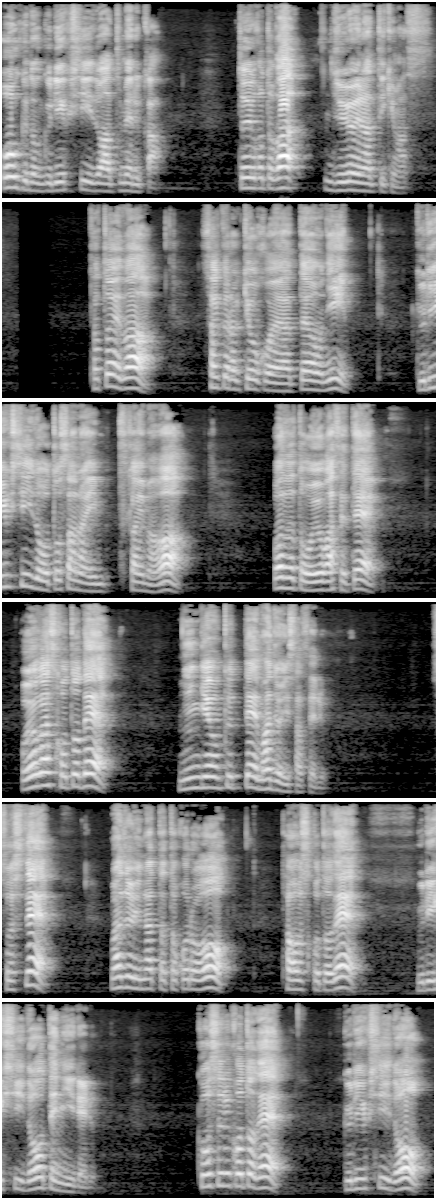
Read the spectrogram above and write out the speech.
多くのグリーフシードを集めるか、ということが重要になってきます。例えば、桜京子がやったように、グリーフシードを落とさない使い魔は、わざと泳がせて、泳がすことで人間を食って魔女にさせる。そして、魔女になったところを倒すことで、グリーフシードを手に入れる。こうすることで、グリーフシードを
